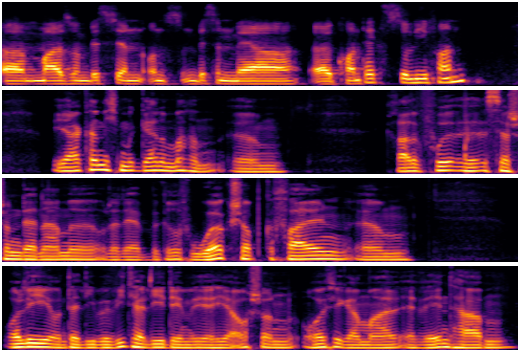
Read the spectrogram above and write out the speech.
äh, mal so ein bisschen uns ein bisschen mehr äh, Kontext zu liefern? Ja, kann ich gerne machen. Ähm, Gerade äh, ist ja schon der Name oder der Begriff Workshop gefallen. Olli und der liebe Vitali, den wir hier auch schon häufiger mal erwähnt haben,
